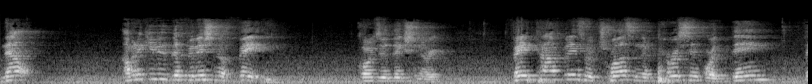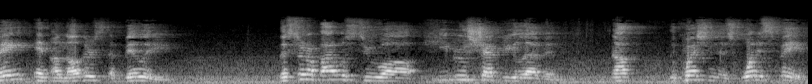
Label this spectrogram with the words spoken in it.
now i'm going to give you the definition of faith according to the dictionary. Faith confidence or trust in a person or thing faith in another's ability. Let's turn our bibles to uh, hebrews chapter 11 now the question is what is faith?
